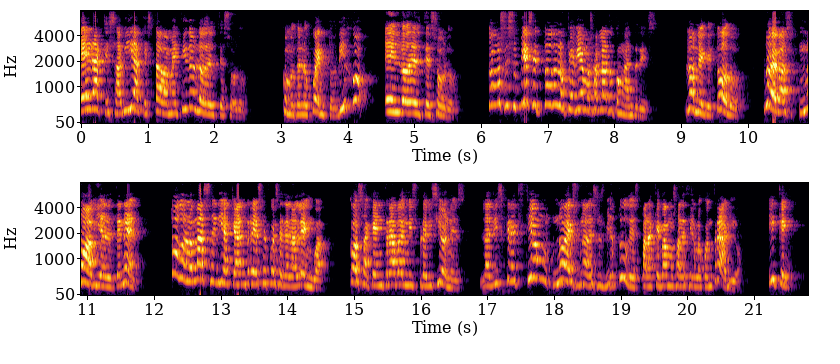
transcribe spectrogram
era que sabía que estaba metido en lo del tesoro. Como te lo cuento, dijo en lo del tesoro. Como si supiese todo lo que habíamos hablado con Andrés. Lo negué todo. Pruebas no había de tener. Todo lo más sería que Andrés se fuese de la lengua, cosa que entraba en mis previsiones. La discreción no es una de sus virtudes, ¿para qué vamos a decir lo contrario? ¿Y qué?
